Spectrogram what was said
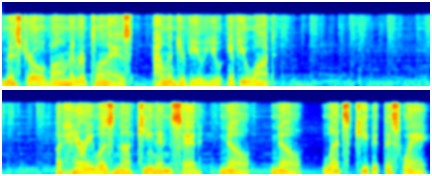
Mr Obama replies, I'll interview you if you want. But Harry was not keen and said, no, no, let's keep it this way.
